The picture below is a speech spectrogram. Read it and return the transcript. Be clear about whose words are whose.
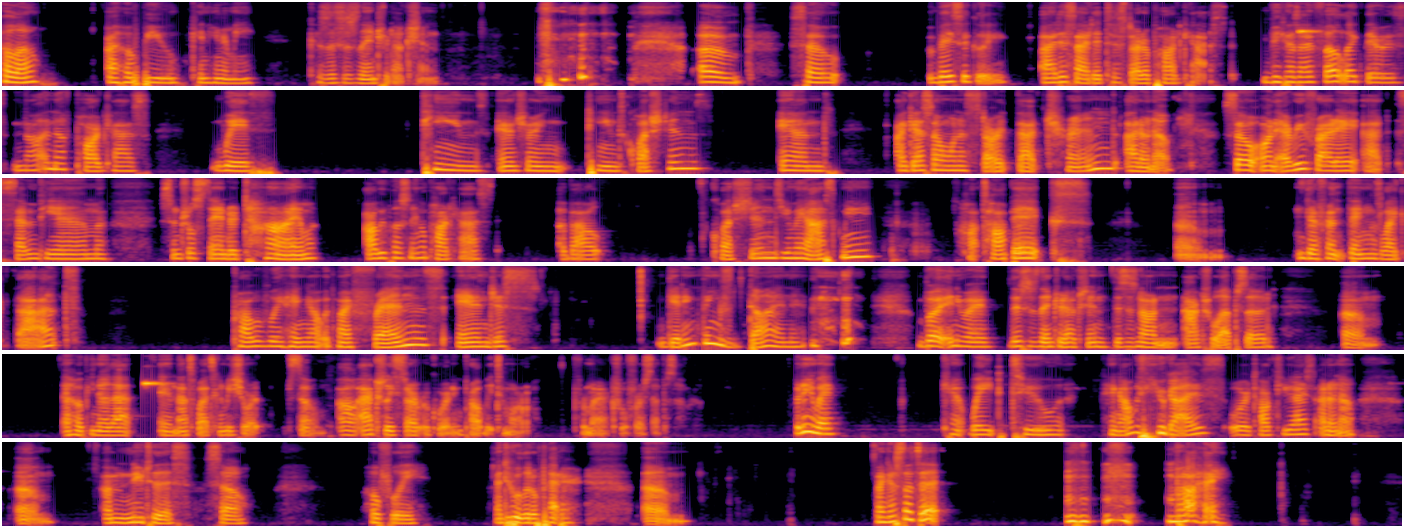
Speaker 1: Hello. I hope you can hear me because this is the introduction. um, so basically, I decided to start a podcast because I felt like there was not enough podcasts with teens answering teens' questions. And I guess I want to start that trend. I don't know. So, on every Friday at 7 p.m. Central Standard Time, I'll be posting a podcast about questions you may ask me, hot topics, um, different things like that. Probably hang out with my friends and just getting things done. but anyway, this is the introduction. This is not an actual episode. Um, I hope you know that, and that's why it's gonna be short. So I'll actually start recording probably tomorrow for my actual first episode. But anyway, can't wait to hang out with you guys or talk to you guys. I don't know. Um, I'm new to this, so hopefully I do a little better. Um, I guess that's it. Bye.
